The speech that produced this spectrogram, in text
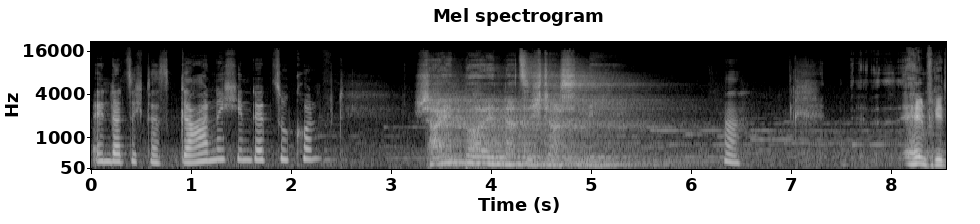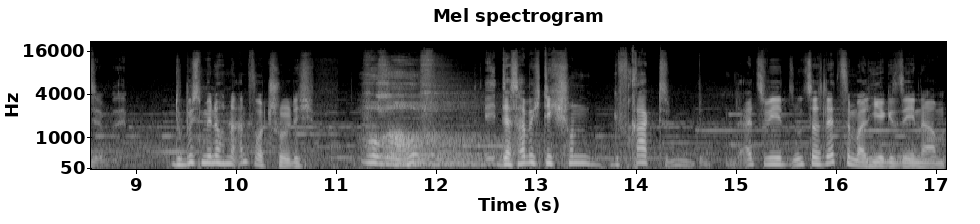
Ändert sich das gar nicht in der Zukunft? Scheinbar ändert sich das nie. Hm. Helmfried, du bist mir noch eine Antwort schuldig. Worauf? Das habe ich dich schon gefragt, als wir uns das letzte Mal hier gesehen haben.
